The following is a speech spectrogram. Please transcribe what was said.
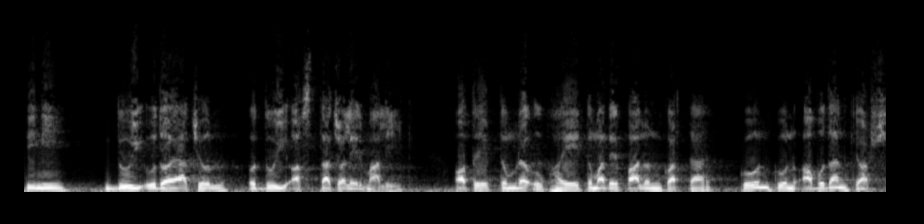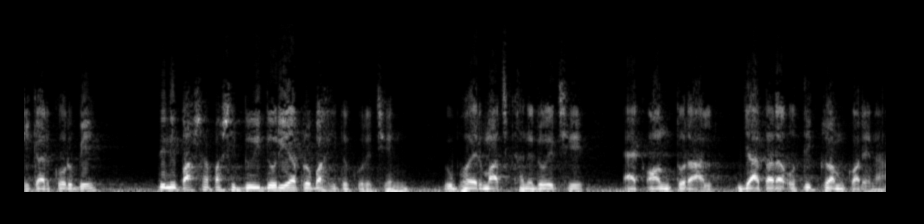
তিনি দুই উদয়াচল ও দুই অস্তাচলের মালিক অতএব তোমরা উভয়ে তোমাদের পালনকর্তার কোন কোন অবদানকে অস্বীকার করবে তিনি পাশাপাশি দুই দরিয়া প্রবাহিত করেছেন উভয়ের মাঝখানে রয়েছে এক অন্তরাল যা তারা অতিক্রম করে না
